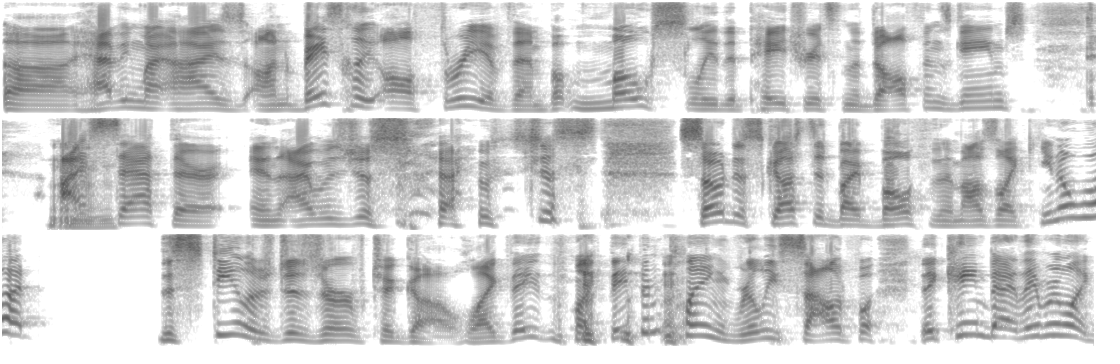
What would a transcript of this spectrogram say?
uh, having my eyes on basically all three of them, but mostly the Patriots and the Dolphins games. Mm-hmm. I sat there and I was just, I was just so disgusted by both of them. I was like, you know what? The Steelers deserve to go. Like they like they've been playing really solid football. They came back. They were like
